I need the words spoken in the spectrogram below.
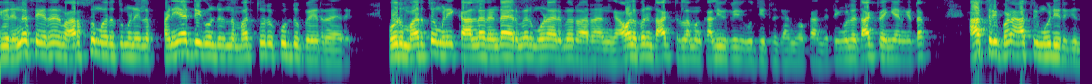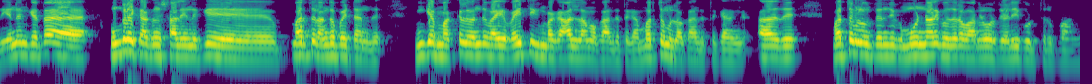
இவர் என்ன செய்யறாரு அரசு மருத்துவமனையில் பணியாற்றி கொண்டிருந்த மருத்துவரை கூட்டு போயிடுறாரு. ஒரு மருத்துவமனை காலைல ரெண்டாயிரம் பேர் மூணாயிரம் பேர் வர்றாங்க. அவ்வளோ பேரும் டாக்டர் இல்லாமல் கல்வி கல்வி ஊத்திட்டு இருக்காங்க உட்காந்துட்டு இங்குள்ள டாக்டர் எங்கேன்னு கேட்டால் ஆஸ்திரி போனால் ஆஸ்திரி மூடி இருக்குது. என்னன்னு கேட்டால் உங்களை காக்கும் ஸ்டாலினுக்கு மருத்துவர் அங்கே போயிட்டாரு. இங்கே மக்கள் வந்து வை வைத்தியம் பார்க்க ஆள் இல்லாமல் உட்காந்துட்டு இருக்காங்க. மருத்துவமனையில் உட்காந்துட்டு இருக்காங்க. அதாவது மருத்துவமனை தெரிஞ்சுக்க மூணு நாளைக்கு ஒரு தடவை வரணும் ஒருத்தர் எழுதி கொடுத்துருப்பாங்க.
